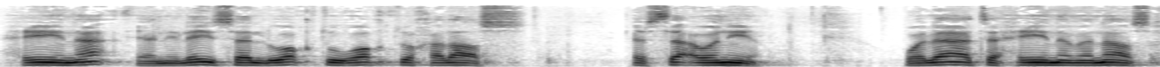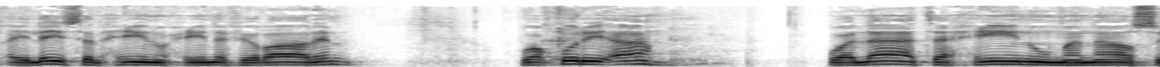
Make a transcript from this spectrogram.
حين يعني ليس الوقت وقت خلاص. السأونية ولا تحين مناص. أي ليس الحين حين فرار. وقرئ ولا تحين مناص.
